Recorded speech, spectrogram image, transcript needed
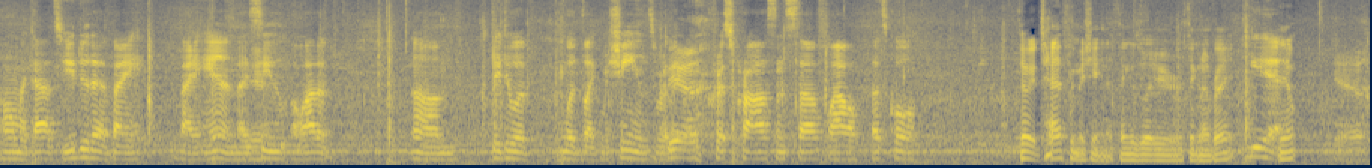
Oh my God! So you do that by by hand? I Yeah. see a lot of. Um, they do it with like machines where they Yeah. like, crisscross and stuff. Wow, that's cool. Like a taffy machine, I think is what you're thinking of, right? Yeah. Yep. yeah.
